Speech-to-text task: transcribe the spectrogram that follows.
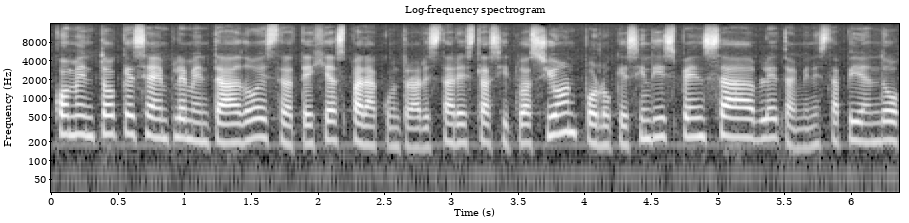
Comentó que se ha implementado estrategias para contrarrestar esta situación, por lo que es indispensable, también está pidiendo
